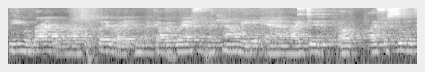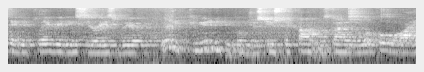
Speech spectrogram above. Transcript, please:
being a writer, and I was a playwright, and I got a grant from the county, and I did, uh, I facilitated play reading series where really community people just used to come, it was done at the local Y,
